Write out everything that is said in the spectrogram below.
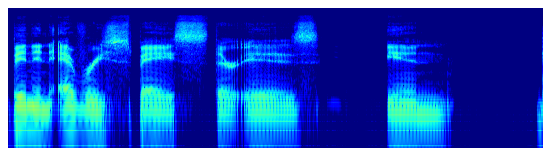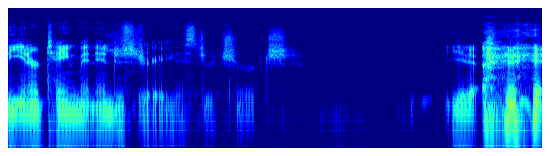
been in every space there is in the entertainment industry. Mr. Church. You know,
